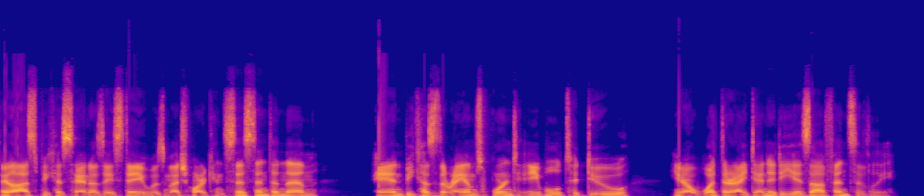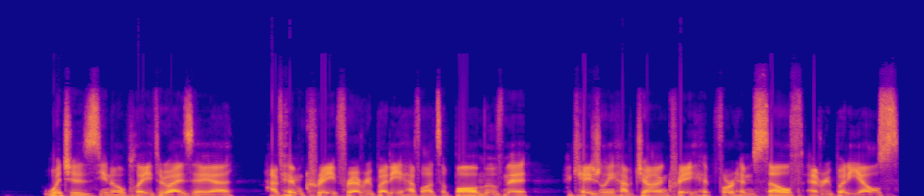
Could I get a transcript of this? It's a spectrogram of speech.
They lost because San Jose State was much more consistent than them, and because the Rams weren't able to do, you know, what their identity is offensively, which is, you know, play through Isaiah, have him create for everybody, have lots of ball movement, occasionally have John create for himself. Everybody else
